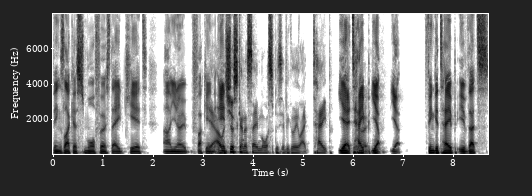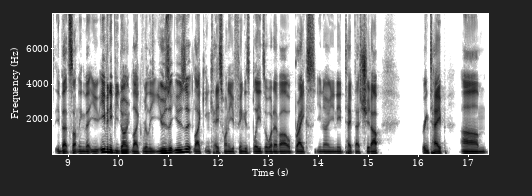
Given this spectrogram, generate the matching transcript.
things like a small first aid kit. Uh, you know, fucking yeah, I was just going to say more specifically like tape. yeah, tape. know. Yep, yep. Finger tape if that's if that's something that you even if you don't like really use it, use it like in case one of your fingers bleeds or whatever or breaks. You know, you need to tape that shit up. Bring tape. Um,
